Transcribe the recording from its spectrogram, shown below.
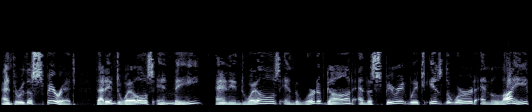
and through the Spirit that indwells in me, and indwells in the Word of God, and the Spirit which is the Word and life,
